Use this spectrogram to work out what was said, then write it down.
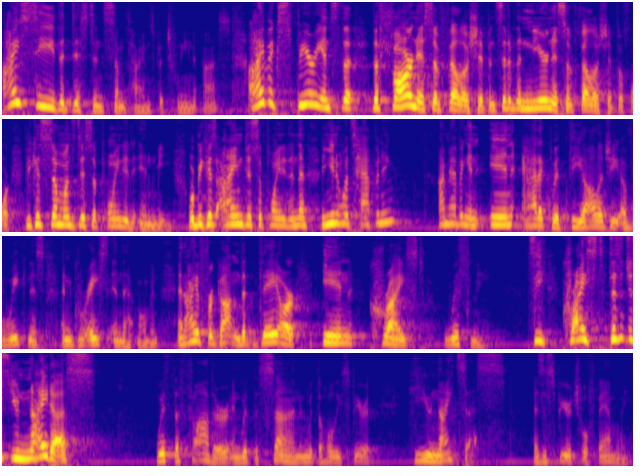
I see the distance sometimes between us. I've experienced the, the farness of fellowship instead of the nearness of fellowship before because someone's disappointed in me or because I'm disappointed in them. And you know what's happening? I'm having an inadequate theology of weakness and grace in that moment. And I have forgotten that they are in Christ with me. See, Christ doesn't just unite us with the Father and with the Son and with the Holy Spirit, He unites us as a spiritual family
